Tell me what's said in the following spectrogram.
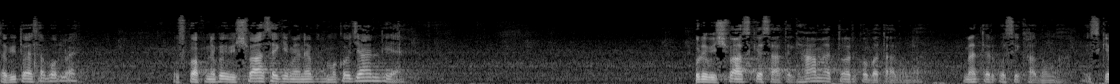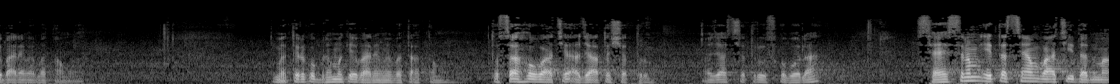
तभी तो ऐसा बोल रहा है। उसको अपने पे विश्वास है कि मैंने ब्रह्म को जान लिया है। पूरे विश्वास के साथ है कि हाँ मैं तेरे को बता दूँगा। मैं तेरे को सिखा दूँगा। इसके बारे में बताऊँगा। तो मैं तेरे को ब्रह्म के बारे में बताता हूँ। तो स हो वाचे अजात शत्रु। अजात शत्रु उसको बोला, सहस्रम एतस्याम वाची ददमा।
